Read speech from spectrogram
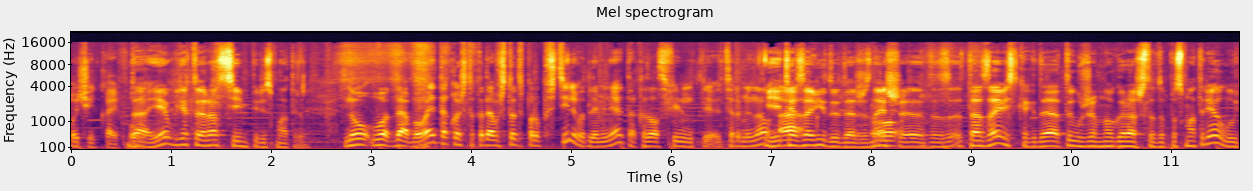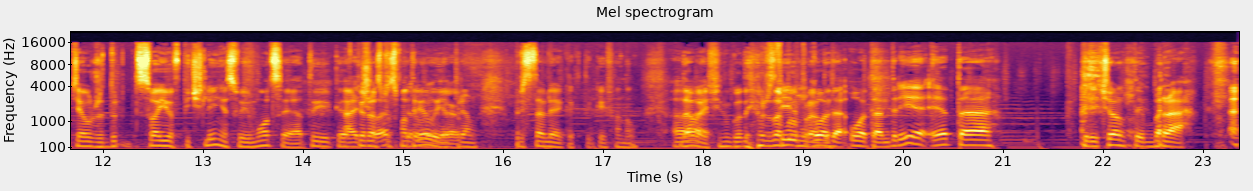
очень кайфовый. Да, я его где-то раз семь пересматривал. Ну вот, да, бывает такое, что когда вы что-то пропустили, вот для меня это оказался фильм «Т- «Терминал». Я а- тебе завидую даже, знаешь, О. з- та зависть, когда ты уже много раз что-то посмотрел, у тебя уже свое впечатление, свои эмоции, а ты когда А первый раз посмотрел, впервые, я да. прям представляю, как ты кайфанул. а, Давай, фильм года, я уже забыл, Фильм правда. года от Андрея это перечеркнутый бра.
